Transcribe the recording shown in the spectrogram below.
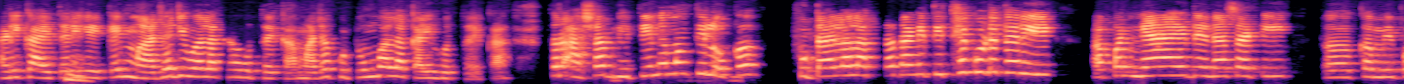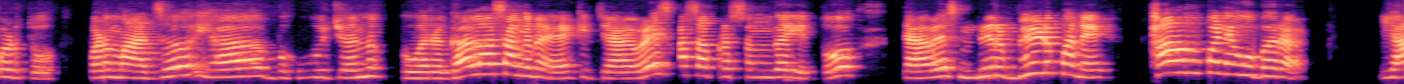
आणि काहीतरी. हे काही माझ्या जीवाला काय होतंय का माझ्या कुटुंबाला काही होतंय का तर अशा भीतीने मग ती लोक फुटायला लागतात आणि तिथे कुठेतरी आपण न्याय देण्यासाठी कमी पडतो. पण माझं ह्या बहुजन वर्गाला सांगणं आहे की ज्यावेळेस असा प्रसंग येतो त्यावेळेस निर्भीडपणे ठामपणे उभं राहा. ह्या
